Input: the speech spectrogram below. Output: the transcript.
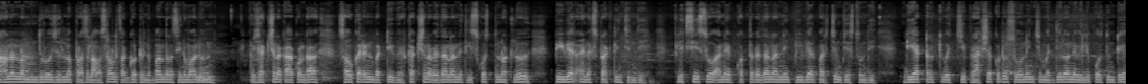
రానున్న ముందు రోజుల్లో ప్రజల అవసరాలు తగ్గట్టు నిబంధన సినిమాలు విచక్షణ కాకుండా సౌకర్యాన్ని బట్టి విచక్షణ విధానాన్ని తీసుకొస్తున్నట్లు పీవీఆర్ ఐనక్స్ ప్రకటించింది. ఫ్లెక్సీ షో అనే కొత్త విధానాన్ని పీవీఆర్ పరిచయం చేస్తుంది. థియేటర్కి వచ్చి ప్రేక్షకుడు షో నుంచి మధ్యలోనే వెళ్ళిపోతుంటే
